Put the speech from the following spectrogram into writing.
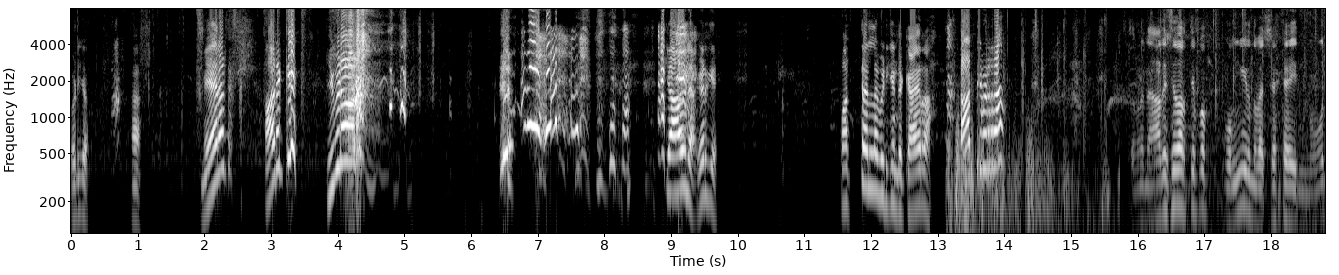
ഓടിക്കോ. ആ. മേലോട്ട്. അടക്ക്. ഇവിടെ വാടാ. ആവില്ല കിടക്ക് പട്ടല്ല പിടിക്കണ്ടേ കയറാ. താത്തി വിടറാ. നമ്മുടെ നാദേശ് നടത്തിയപ്പോൾ പൊങ്ങിയിരുന്നു പക്ഷേ ഈ നൂൽ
